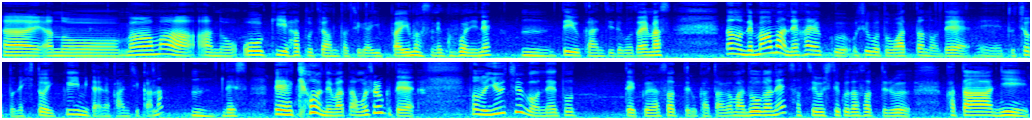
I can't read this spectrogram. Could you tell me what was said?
はい、あのー、まあまあ、あの、大きい鳩ちゃんたちがいっぱいいますね、ここにね。うん、っていう感じでございます。なので、まあまあね、早くお仕事終わったので、えっ、ー、と、ちょっとね、一息みたいな感じかな。うん、です。で、今日ね、また面白くて、その YouTube をね、撮ってくださってる方が、まあ動画ね、撮影をしてくださってる方に、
